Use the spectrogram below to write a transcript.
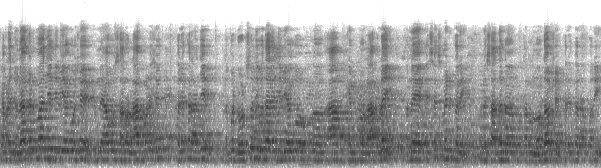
કે આપણે જુનાગઢમાં જે દિવ્યાંગો છે, એમને આવો સારો લાભ મળે છે. ખરેખર આજે લગભગ દોઢસોથી વધારે દિવ્યાંગો આ કેમ્પનો લાભ લઈ અને એસેસમેન્ટ કરી અને સાધન પોતાનું નોંધાવશે, ખરેખર ફરી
